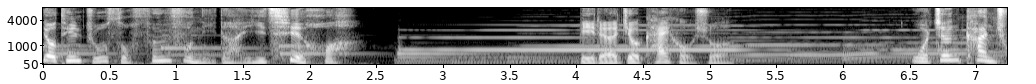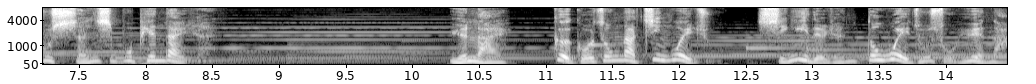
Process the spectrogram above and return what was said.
要听主所吩咐你的一切话。彼得就开口说：“我真看出神是不偏待人。原来各国中那敬畏主、行义的人都为主所悦纳。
